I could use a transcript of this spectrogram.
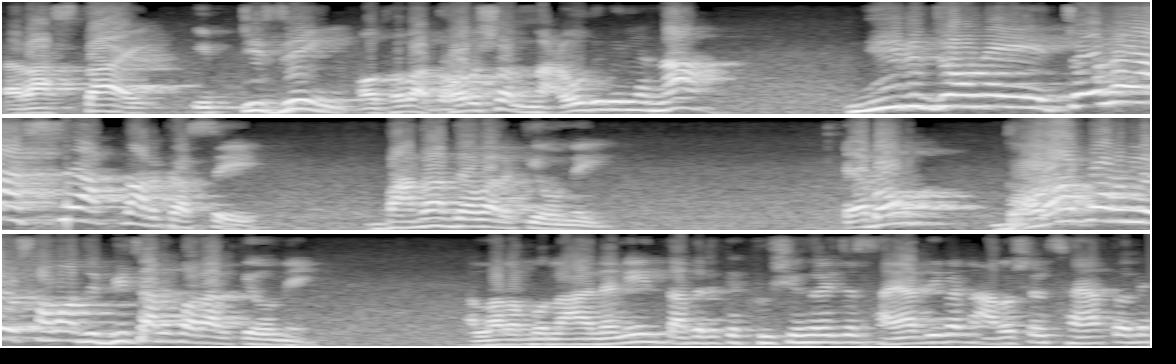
রাস্তায় ইপটিজিং অথবা ধর্ষণ না না। নির্জনে চলে আসছে আপনার কাছে। বাধা দেওয়ার কেউ নেই। এবং ধরা পড়লেও সমাজে বিচার করার কেউ নেই। আল্লাহ রাব্বুল আলামিন তাদেরকে খুশি হয়ে যে ছায়া দিবেন, আরশের ছায়া তলে।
